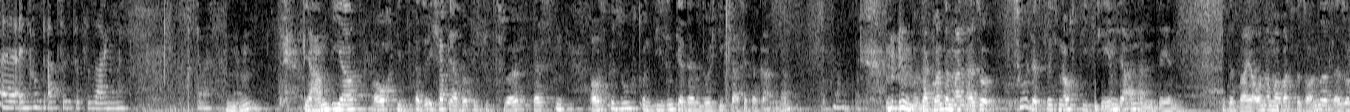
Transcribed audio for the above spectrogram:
äh, einen Punktabzug sozusagen gemacht. Wir haben die ja auch, die, also ich habe ja wirklich die zwölf besten ausgesucht und die sind ja dann durch die Klasse gegangen. Ne? Und da konnte man also zusätzlich noch die Themen der anderen sehen. Und das war ja auch nochmal was Besonderes. Also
